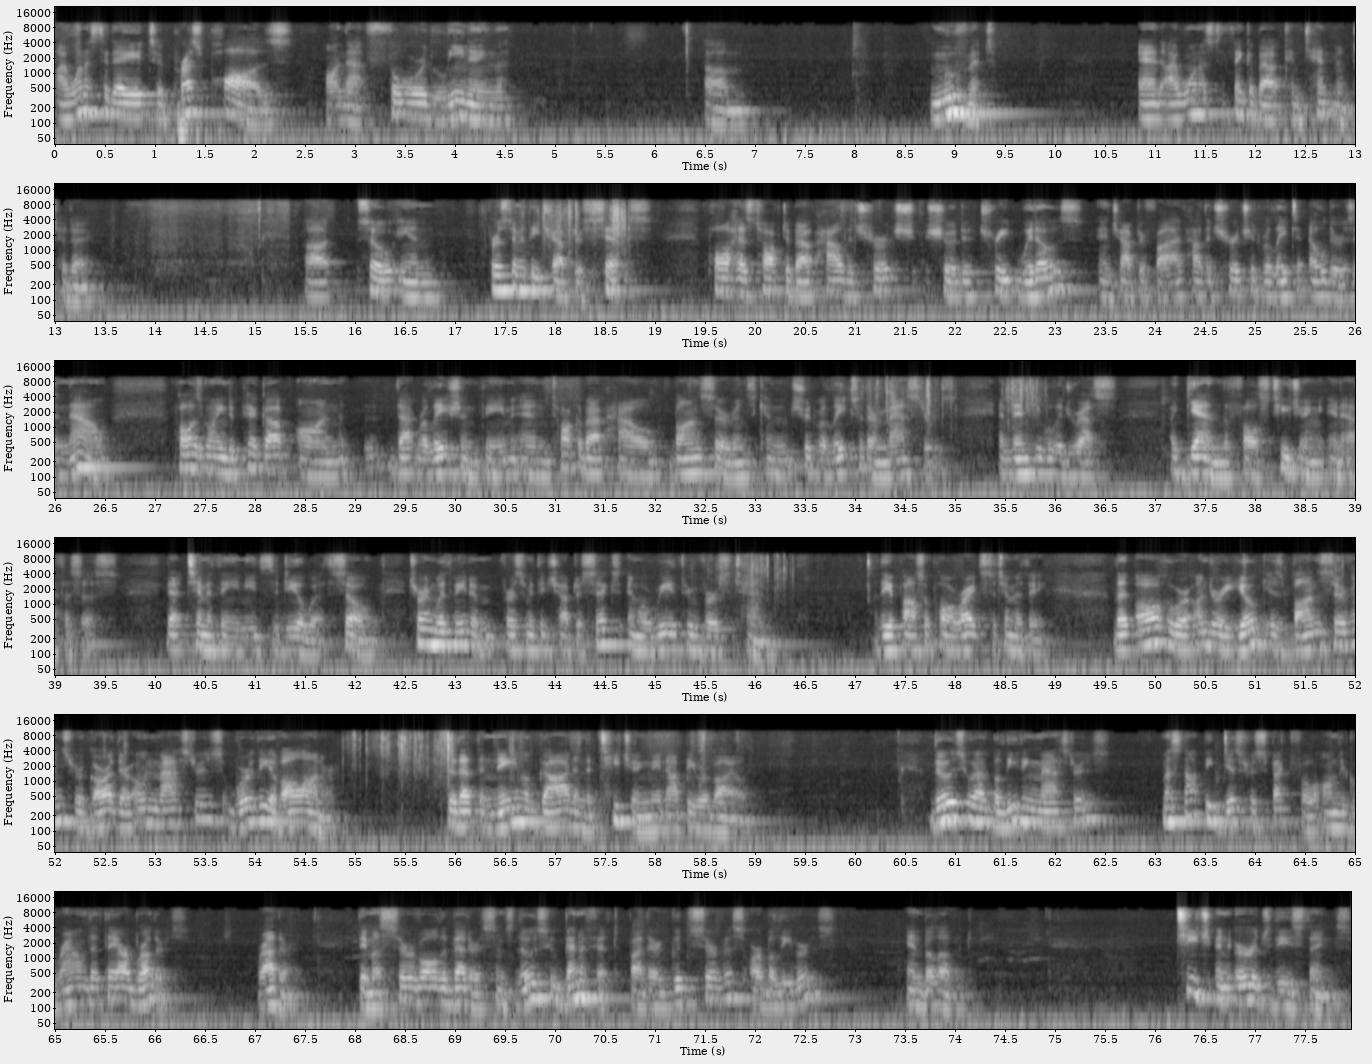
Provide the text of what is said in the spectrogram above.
I want us today to press pause on that forward leaning um, movement. And I want us to think about contentment today. Uh, so in 1 Timothy chapter 6, Paul has talked about how the church should treat widows in chapter 5, how the church should relate to elders. And now, Paul is going to pick up on that relation theme and talk about how bondservants can should relate to their masters. And then he will address again the false teaching in Ephesus that Timothy needs to deal with. So turn with me to 1 Timothy chapter 6 and we'll read through verse 10. The apostle Paul writes to Timothy, Let all who are under a yoke as bondservants regard their own masters worthy of all honor so that the name of God and the teaching may not be reviled. Those who have believing masters must not be disrespectful on the ground that they are brothers. Rather, they must serve all the better, since those who benefit by their good service are believers and beloved. Teach and urge these things.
